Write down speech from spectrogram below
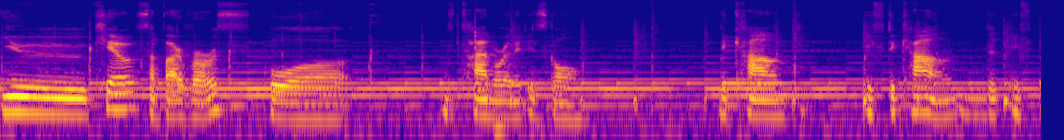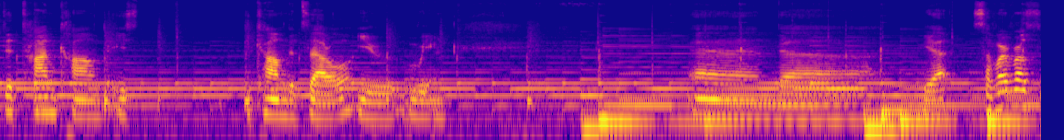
You kill survivors or the time limit is gone. The count if the count the, if the time count is become the zero you win. And uh, yeah, survivors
